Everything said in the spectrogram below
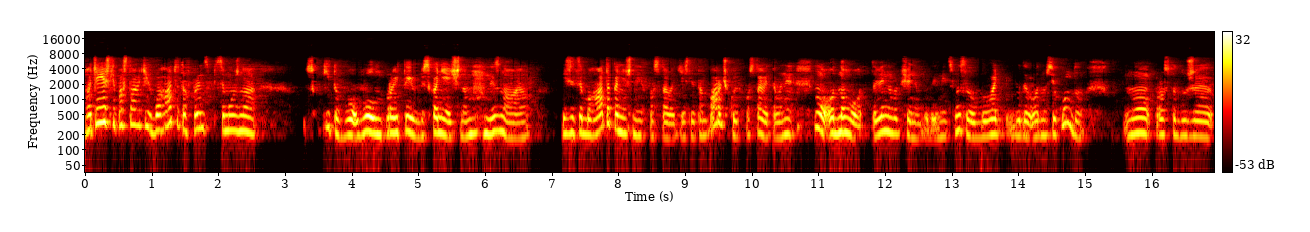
Хотя если поставить их багато, то в принципе це можна скільки волн пройти в безконечном. Не знаю. Если це багато, конечно, їх поставить. Если там парочку їх поставить, то вони. Ну, одного, то він вообще не буде. Іметь смисл вбивати буде в одну секунду. Но просто дуже.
